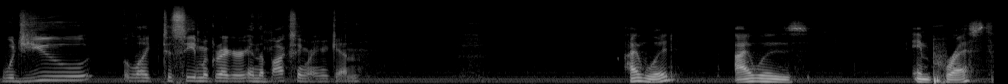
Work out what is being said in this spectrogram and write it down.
would you like to see McGregor in the boxing ring again? I would. I was impressed,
